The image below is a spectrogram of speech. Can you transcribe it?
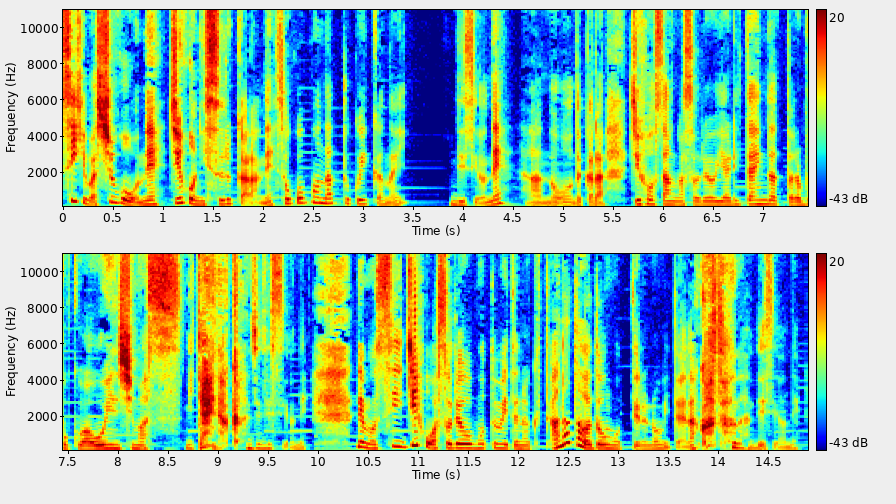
セヒは主語をね、ジホにするからね、そこも納得いかないですよね。あの、だから、ジホさんがそれをやりたいんだったら僕は応援します。みたいな感じですよね。でも、ジホはそれを求めてなくて、あなたはどう思ってるの？みたいなことなんですよね。だか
